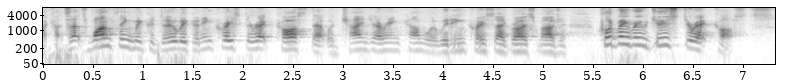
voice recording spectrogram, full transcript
Okay, so that's one thing we could do. We could increase direct costs. That would change our income. We would increase our gross margin. Could we reduce direct costs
